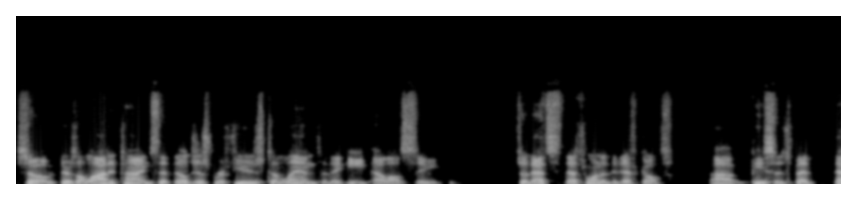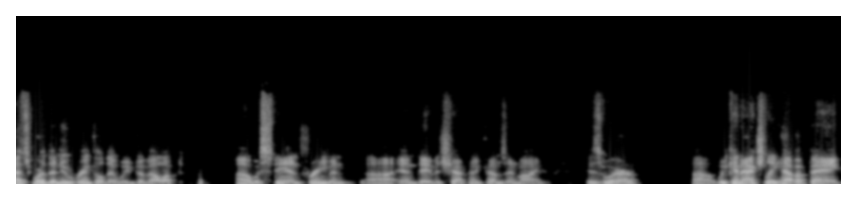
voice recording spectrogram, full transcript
So there's a lot of times that they'll just refuse to lend to the EAT LLC. So that's that's one of the difficult uh, pieces. But that's where the new wrinkle that we've developed uh, with Stan Freeman uh, and David Shechtman comes in mind, is where uh, we can actually have a bank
